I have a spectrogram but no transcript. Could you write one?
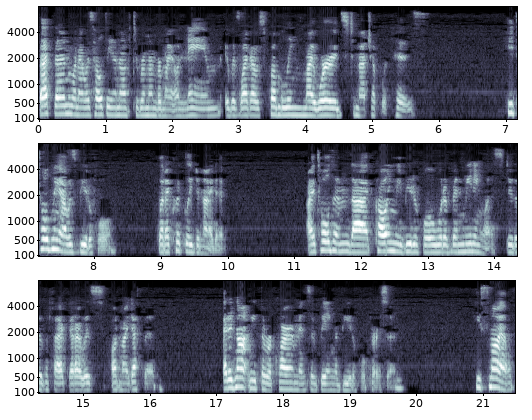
Back then, when I was healthy enough to remember my own name, it was like I was fumbling my words to match up with his. He told me I was beautiful, but I quickly denied it. I told him that calling me beautiful would have been meaningless due to the fact that I was on my deathbed. I did not meet the requirements of being a beautiful person. He smiled,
